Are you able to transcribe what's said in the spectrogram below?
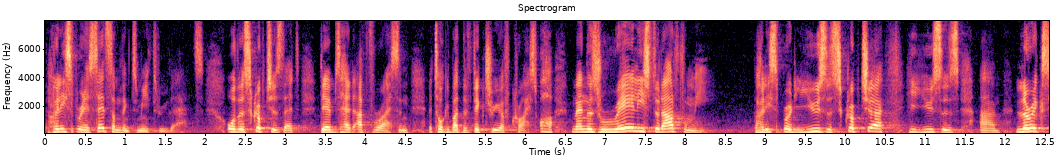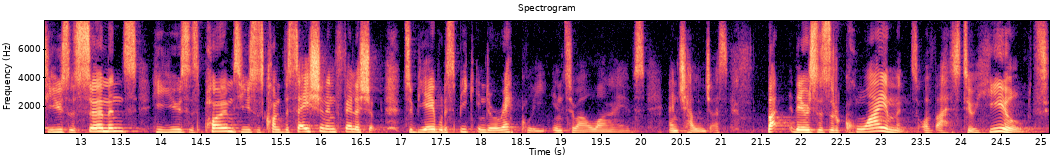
the, Holy Spirit has said something to me through that. Or the scriptures that Deb's had up for us and talking about the victory of Christ. Oh man, those really stood out for me. The Holy Spirit uses scripture, He uses um, lyrics, He uses sermons, He uses poems, He uses conversation and fellowship to be able to speak indirectly into our lives and challenge us. But there is this requirement of us to yield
